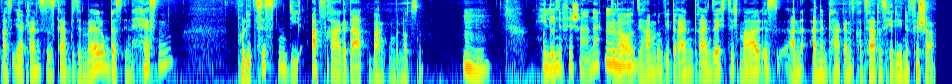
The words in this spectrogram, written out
was eher klein ist, es gab diese Meldung, dass in Hessen Polizisten die Abfragedatenbanken benutzen. Mhm. Helene das- Fischer, ne? Genau, sie haben irgendwie 63 Mal ist an, an dem Tag eines Konzertes Helene Fischer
